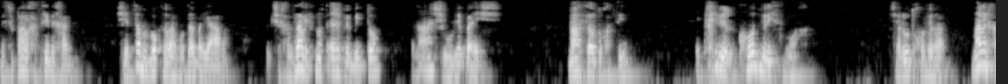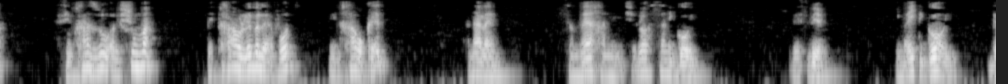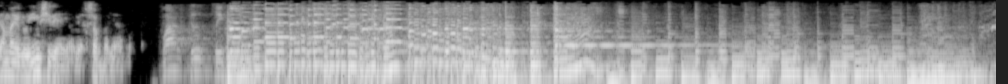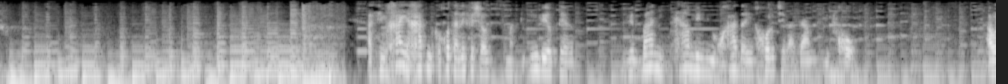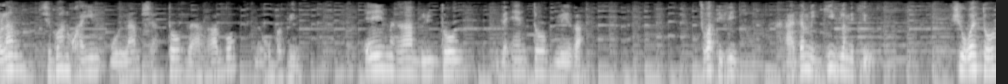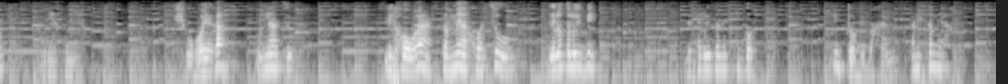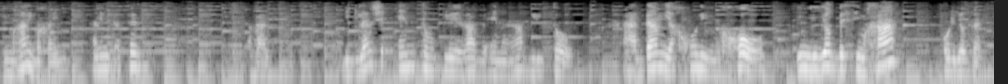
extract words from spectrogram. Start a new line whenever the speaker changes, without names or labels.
מסופר על חסיד אחד שיצא בבוקר לעבודה ביער, וכשחזר לפנות ערב לביתו, ראה שהוא עולה באש. מה עשה אותו חסיד? התחיל לרקוד ולשמוח. שאלו אותו חבריו, מה לך? שמחה זו על שום מה? ביתך עולה בלהבות ואינך רוקד? ענה להם, שמח אני שלא עשני גוי. והסביר, אם הייתי גוי, גם האלוהים שלי היה עולה עכשיו בלהבות. One, two, three. השמחה היא אחת מכוחות הנפש העוצמתיים ביותר, ובה ניכר במיוחד היכולת של האדם לבחור. העולם שבו אנו חיים הוא עולם שהטוב והרע בו מעורבבים. אין רע בלי טוב ואין טוב בלי רע. בצורה טבעית, האדם מגיב למציאות. כשהוא רואה טוב, הוא נהיה שמח. כשהוא רואה רע, הוא נהיה עצוב. לכאורה, שמח או עצוב, זה לא תלוי בי. זה תלוי בנסיבות. אם טוב לי בחיים, אני שמח. אם רע לי בחיים, אני מתעצב. אבל בגלל שאין טוב בלי רע ואין רע בלי טוב, האדם יכול לבחור אם להיות בשמחה או להיות בעצמו.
